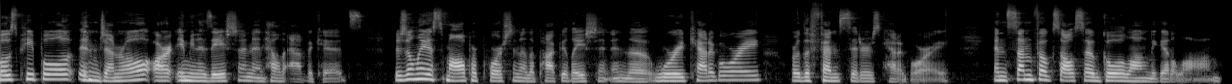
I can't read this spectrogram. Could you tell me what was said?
Most people in general are immunization and health advocates. There's only a small proportion of the population in the worried category or the fence sitters category. And some folks also go along to get along.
